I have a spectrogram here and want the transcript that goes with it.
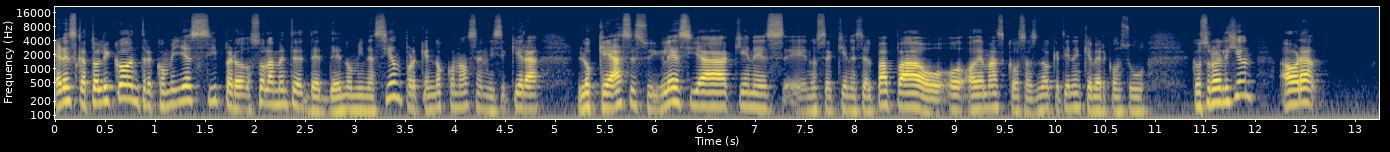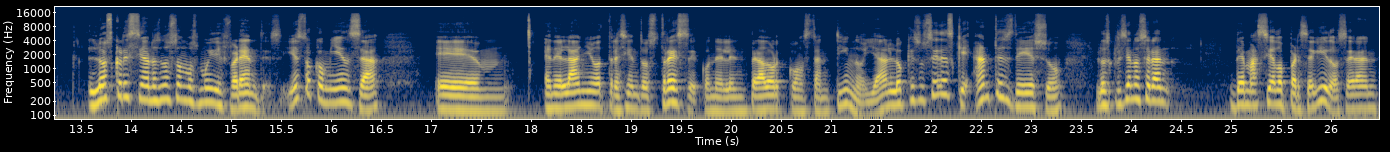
Eres católico, entre comillas, sí, pero solamente de denominación, porque no conocen ni siquiera lo que hace su iglesia, quién es, eh, no sé, quién es el papa o, demás cosas, ¿no? Que tienen que ver con su, con su religión. Ahora, los cristianos no somos muy diferentes. Y esto comienza em, en el año 313 con el emperador Constantino. ¿ya? Lo que sucede es que antes de eso, los cristianos eran demasiado perseguidos, eran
